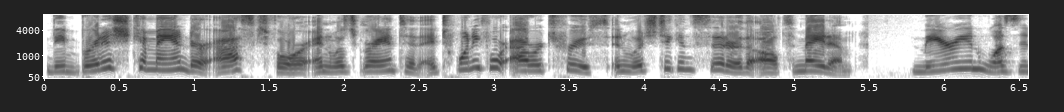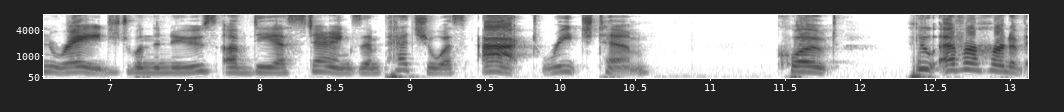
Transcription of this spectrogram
the British commander asked for and was granted a 24 hour truce in which to consider the ultimatum. Marion was enraged when the news of d'Estaing's impetuous act reached him. Quote, Who ever heard of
